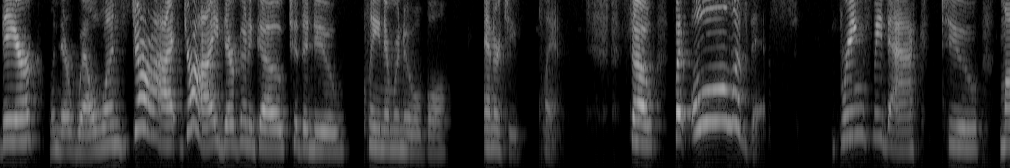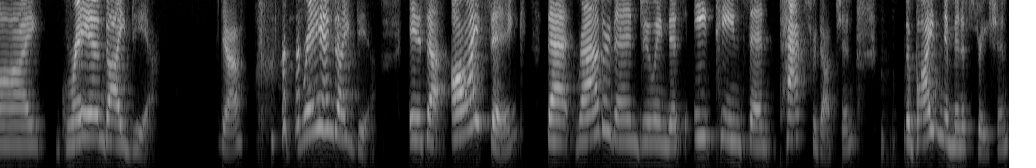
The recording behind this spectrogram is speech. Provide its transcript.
they're when their well ones dry dry they're going to go to the new clean and renewable energy plant so but all of this brings me back to my grand idea. Yeah. grand idea is that I think that rather than doing this 18 cent tax reduction, the Biden administration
